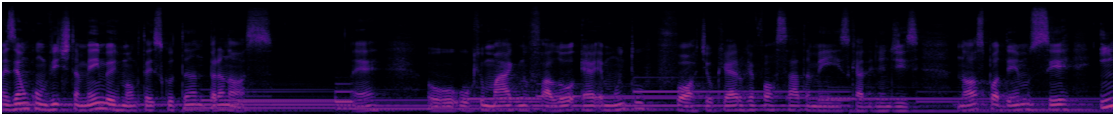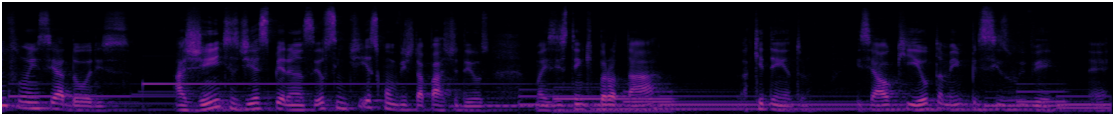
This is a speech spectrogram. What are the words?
mas é um convite também, meu irmão que está escutando, para nós, né? O, o que o Magno falou é, é, muito forte. Eu quero reforçar também isso que a Lilian disse. Nós podemos ser influenciadores, agentes de esperança. Eu senti esse convite da parte de Deus, mas isso tem que brotar aqui dentro. Isso é algo que eu também preciso viver né?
